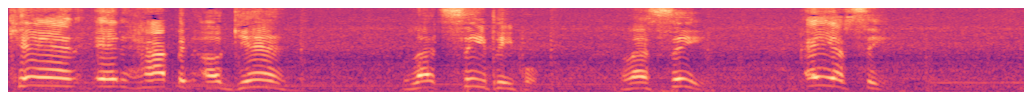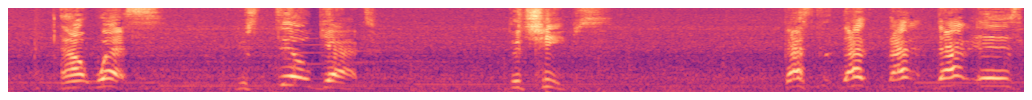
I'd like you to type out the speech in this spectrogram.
Can it happen again? Let's see, people. Let's see. AFC. Out west, you still got the Chiefs. That's that that that is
